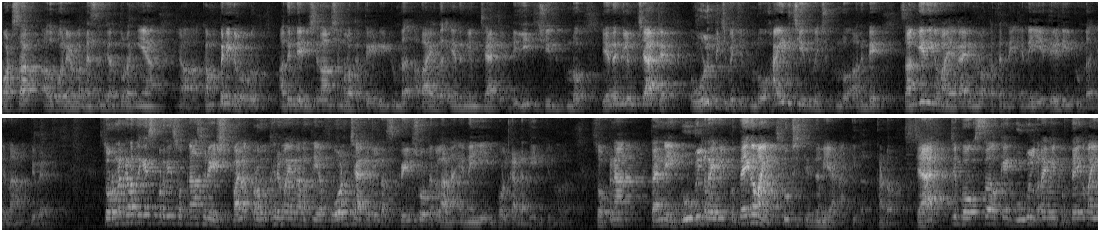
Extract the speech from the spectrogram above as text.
വാട്സാപ്പ് അതുപോലെയുള്ള മെസ്സഞ്ചർ തുടങ്ങിയ കമ്പനികളോടും അതിന്റെ വിശദാംശങ്ങളൊക്കെ തേടിയിട്ടുണ്ട്. അതായത് ഏതെങ്കിലും ചാറ്റ് ഡിലീറ്റ് ചെയ്തിട്ടുണ്ടോ ഏതെങ്കിലും ചാറ്റ് ഒളിപ്പിച്ച് വെച്ചിട്ടുണ്ടോ ഹൈഡ് ചെയ്ത് വെച്ചിട്ടുണ്ടോ അതിന്റെ സാങ്കേതികമായ കാര്യങ്ങളൊക്കെ തന്നെ എൻ ഐ എ തേടിയിട്ടുണ്ട് എന്നാണ് വിവരം. സ്വർണക്കടത്ത് കേസ് പ്രതി സ്വപ്ന സുരേഷ് പല പ്രമുഖരുമായി നടത്തിയ ഫോൺ ചാറ്റുകളുടെ സ്ക്രീൻഷോട്ടുകളാണ് എൻ ഐ എ ഇപ്പോൾ കണ്ടെത്തിയിരിക്കുന്നത്. സ്വപ്ന തന്നെ ഗൂഗിൾ ഡ്രൈവിൽ പ്രത്യേകമായി സൂക്ഷിച്ചിരുന്നവയാണ് ഇത്. കണ്ടോ? ചാറ്റ് ബോക്സ് ഒക്കെ ഗൂഗിൾ ഡ്രൈവിൽ പ്രത്യേകമായി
